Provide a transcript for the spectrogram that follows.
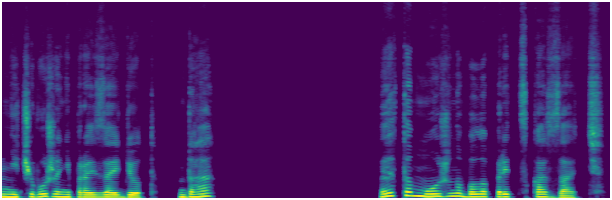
Ничего же не произойдет, да? Это можно было предсказать.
